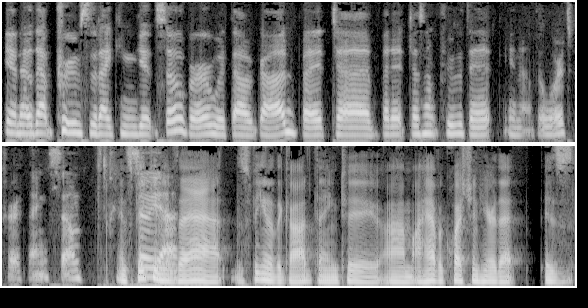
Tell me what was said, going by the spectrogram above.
you know, that proves that I can get sober without God, but, uh, but it doesn't prove that, you know, the Lord's Prayer thing. So, And So, speaking yeah. of that, speaking of the God thing too, um, I have a question here that is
